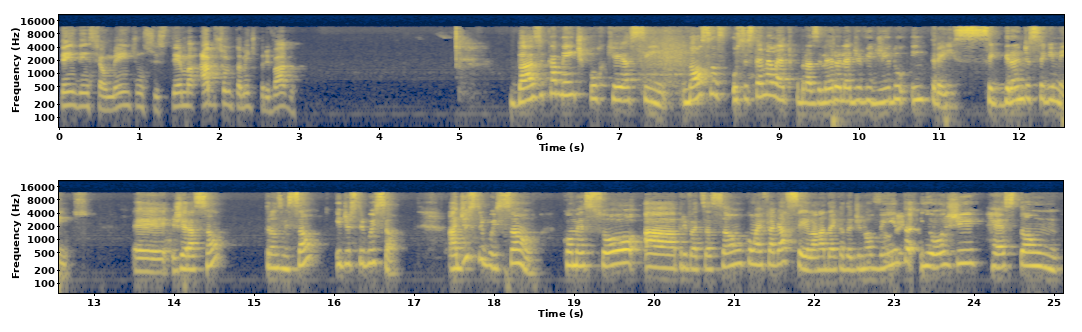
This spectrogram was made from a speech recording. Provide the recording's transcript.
tendencialmente um sistema absolutamente privado? Basicamente porque assim, nossas, o sistema elétrico brasileiro ele é dividido em três grandes segmentos: é, geração, transmissão e distribuição. A distribuição começou a privatização com a FHC lá na década de 90 e hoje restam,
